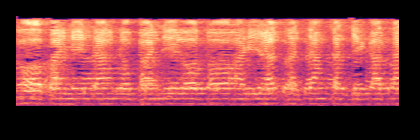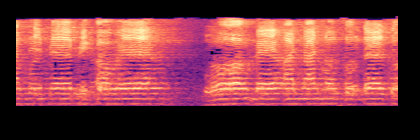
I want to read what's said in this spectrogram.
โข ปะนิทัง ทุกขะนิโรโธ อะริยะสัจจังสัจฉิกะตันติเมภิกขะเว ปุพเพ อะนะนุสสุเตสุ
